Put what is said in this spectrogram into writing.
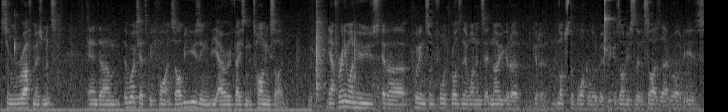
some rough measurements, and um, it works out to be fine. So I'll be using the arrow facing the timing side. Now, for anyone who's ever put in some forged rods in their one and said no, you gotta gotta notch the block a little bit because obviously the size of that rod is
